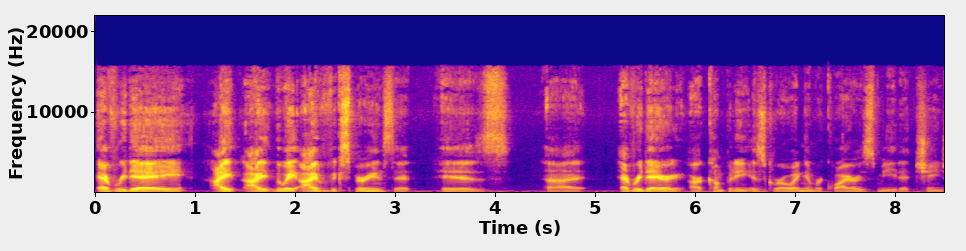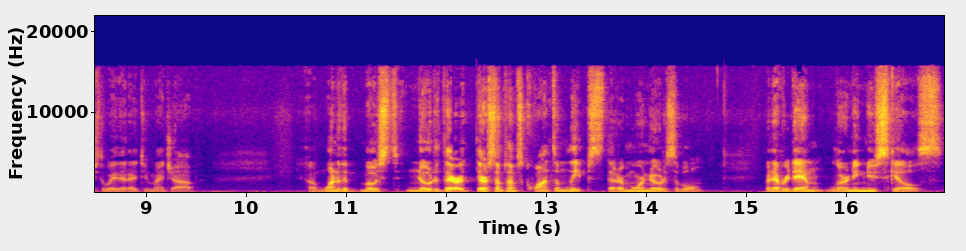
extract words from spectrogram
every day, I, I, the way I've experienced it is uh, every day our company is growing and requires me to change the way that I do my job. Uh, one of the most noted there, there are sometimes quantum leaps that are more noticeable, but every day I'm learning new skills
